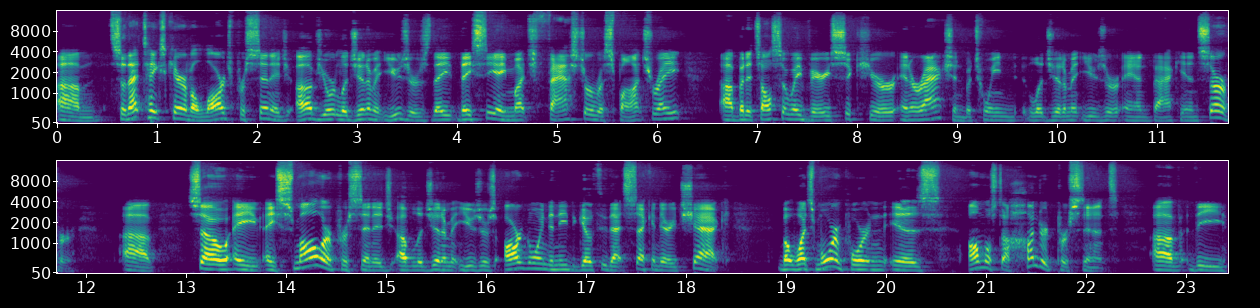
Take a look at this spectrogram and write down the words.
um, so that takes care of a large percentage of your legitimate users. They, they see a much faster response rate, uh, but it's also a very secure interaction between legitimate user and backend server. Uh, so a, a smaller percentage of legitimate users are going to need to go through that secondary check, but what's more important is almost 100% of the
